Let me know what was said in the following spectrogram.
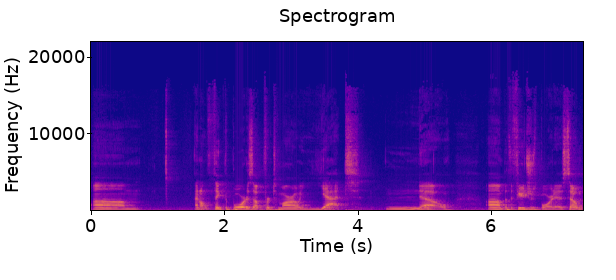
Um, I don't think the board is up for tomorrow yet. No. Um, but the futures board is. So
